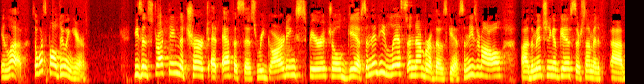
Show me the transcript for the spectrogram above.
in love. So, what's Paul doing here? He's instructing the church at Ephesus regarding spiritual gifts. And then he lists a number of those gifts. And these are not all uh, the mentioning of gifts. There's some in, uh,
